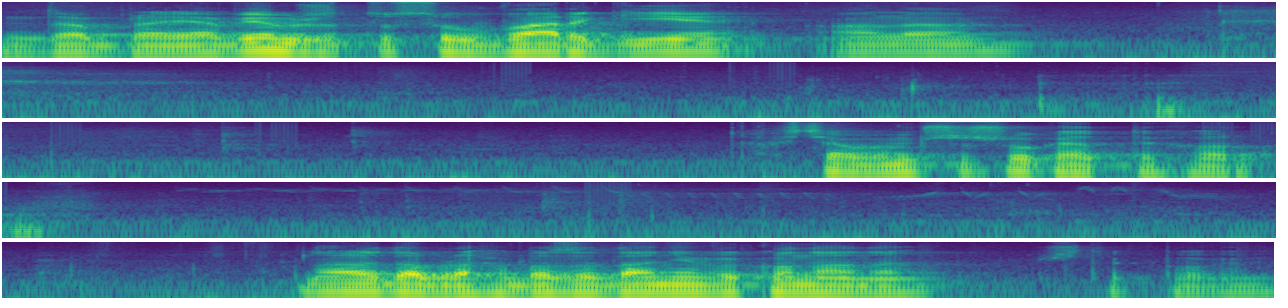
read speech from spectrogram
Dobra, ja wiem, że tu są wargi, ale... Chciałbym przeszukać tych orków. No ale dobra, chyba zadanie wykonane, że tak powiem.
